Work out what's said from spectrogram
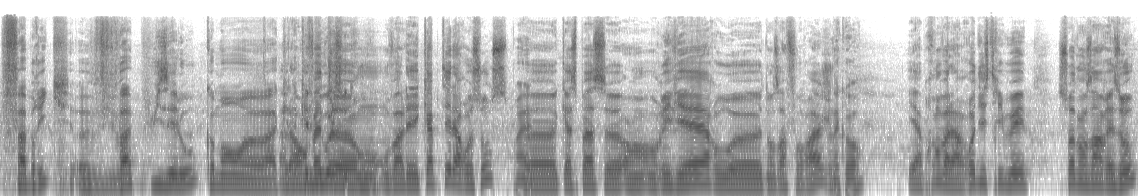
fabrique, va puiser l'eau? Comment, à, à Alors en quel fait, niveau elle se trouve? on, on va aller capter la ressource, Ouais. qu'elle se passe en, en rivière ou dans un forage. D'accord. Et après, on va la redistribuer soit dans un réseau,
